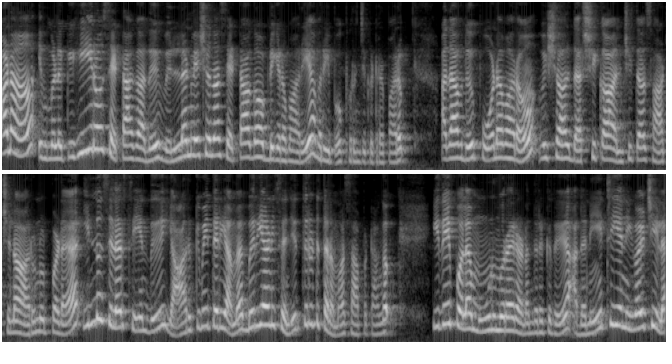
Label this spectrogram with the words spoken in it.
ஆனால் இவங்களுக்கு ஹீரோ செட் ஆகாது வில்லன் வேஷம் தான் செட் ஆகும் அப்படிங்கிற மாதிரி அவர் இப்போ புரிஞ்சுக்கிட்டு இருப்பாரு. அதாவது போன வாரம் விஷால் தர்ஷிகா அஞ்சிதா சாட்சனா அருண் உட்பட இன்னும் சிலர் சேர்ந்து யாருக்குமே தெரியாம பிரியாணி செஞ்சு திருட்டுத்தனமா சாப்பிட்டாங்க. இதே போல மூணு முறை நடந்திருக்குது. அதை நேற்றைய நிகழ்ச்சியில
